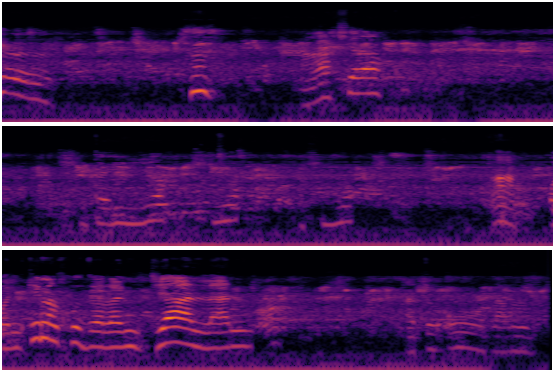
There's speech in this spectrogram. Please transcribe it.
Hmm. Hmm. Ah, siya. Kita lihat, lihat, lihat. Ah, penting aku jalan-jalan. Atau orang.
